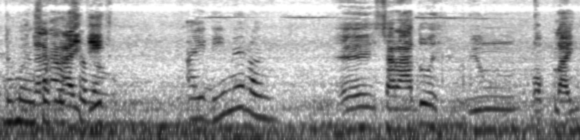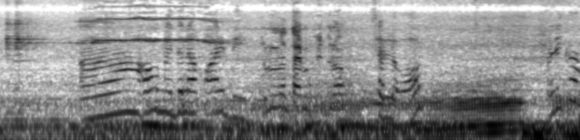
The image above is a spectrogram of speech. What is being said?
Duman sa kang ID? ID meron. Eh, sarado eh. Yung offline. Ah, oh, may dala akong ID. Doon lang tayo mag-withdraw. Sa loob? Halika.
